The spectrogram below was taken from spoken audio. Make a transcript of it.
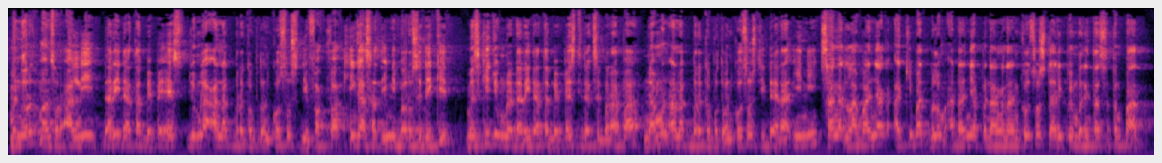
Menurut Mansur Ali, dari data BPS, jumlah anak berkebutuhan khusus di Fakfak hingga saat ini baru sedikit. Meski jumlah dari data BPS tidak seberapa, namun anak berkebutuhan khusus di daerah ini sangatlah banyak akibat belum adanya penanganan khusus dari pemerintah setempat.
